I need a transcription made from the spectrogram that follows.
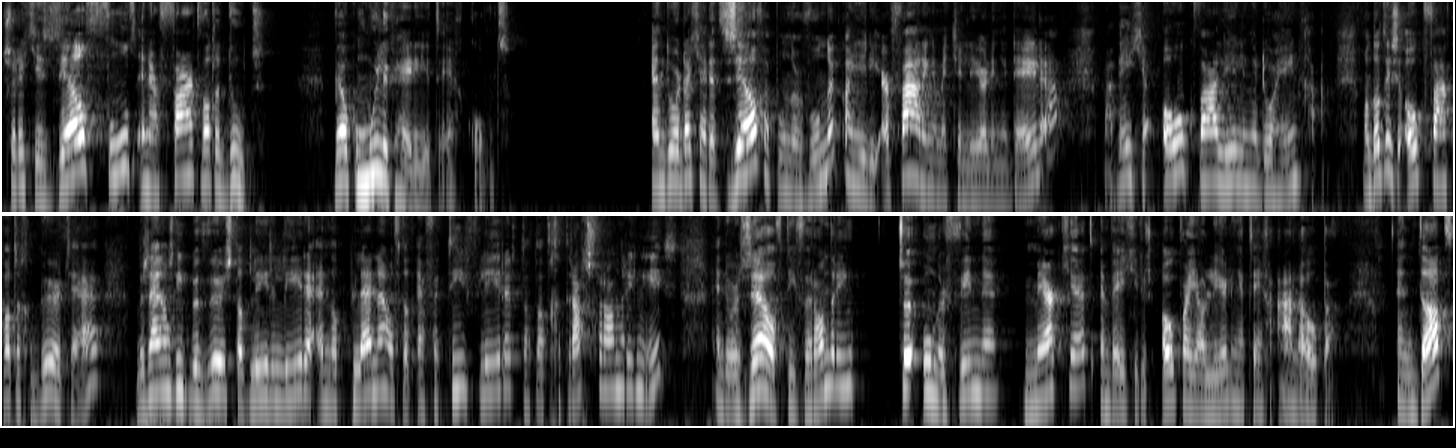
zodat je zelf voelt en ervaart wat het doet. Welke moeilijkheden je tegenkomt. En doordat jij dat zelf hebt ondervonden, kan je die ervaringen met je leerlingen delen. Maar weet je ook waar leerlingen doorheen gaan. Want dat is ook vaak wat er gebeurt. Hè? We zijn ons niet bewust dat leren leren en dat plannen of dat effectief leren, dat dat gedragsverandering is. En door zelf die verandering te ondervinden, merk je het en weet je dus ook waar jouw leerlingen tegenaan lopen. En dat,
